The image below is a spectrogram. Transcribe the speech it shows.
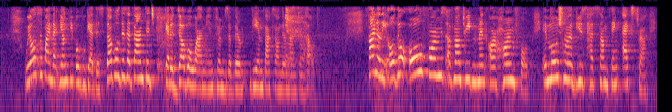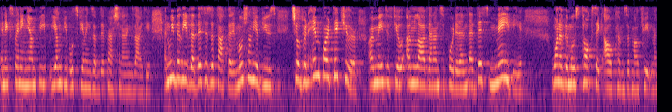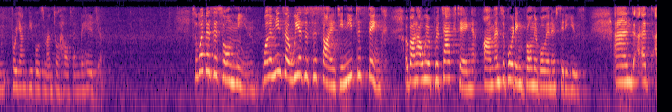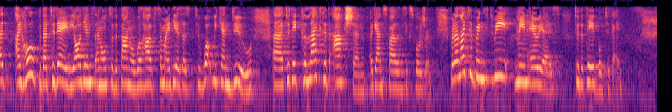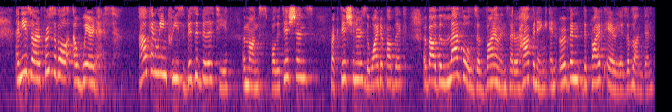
We also find that young people who get this double disadvantage get a double whammy in terms of their, the impact on their mental health. Finally, although all forms of maltreatment are harmful, emotional abuse has something extra in explaining young, pe young, people's feelings of depression and anxiety. And we believe that this is the fact that emotionally abused children in particular are made to feel unloved and unsupported, and that this may be one of the most toxic outcomes of maltreatment for young people's mental health and behavior. So what does this all mean? Well, it means that we as a society need to think about how we're protecting um, and supporting vulnerable inner city youth. And I, I, I, hope that today the audience and also the panel will have some ideas as to what we can do uh, to take collective action against violence exposure. But I'd like to bring three main areas to the table today. And these are, first of all, awareness. How can we increase visibility amongst politicians, practitioners, the wider public, about the levels of violence that are happening in urban deprived areas of London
